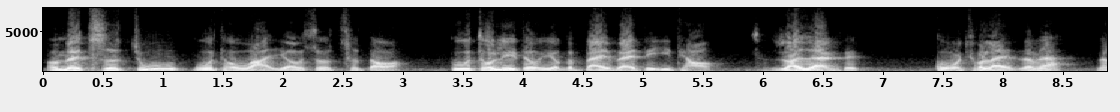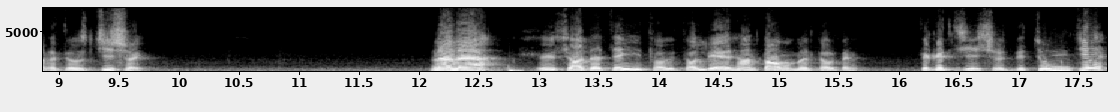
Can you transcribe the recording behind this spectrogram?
我们吃猪骨头啊，有时候吃到啊。骨头里头有个白白的一条，软软的，裹出来，是不是？那个就是积水。那么就晓得这一头一头连上到我们头顶，这个积水的中间，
